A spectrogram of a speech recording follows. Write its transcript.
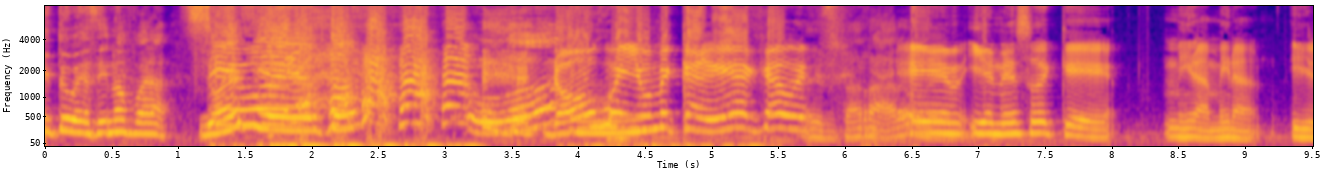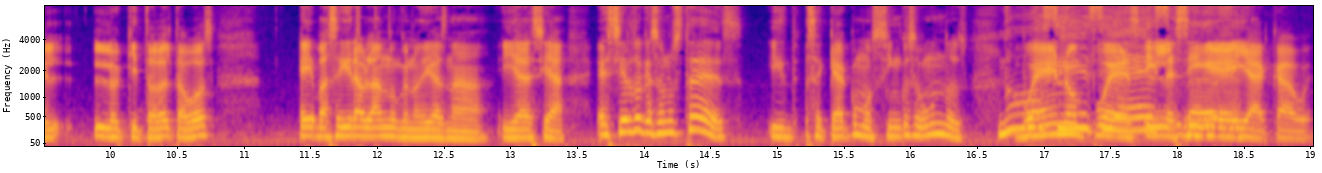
Y tu vecino afuera. Sí, no es güey. cierto. No, güey, yo me cagué acá, güey. Está raro. Eh, güey. y en eso de que, mira, mira, y lo quitó el altavoz, eh, va a seguir hablando aunque no digas nada. Y ya decía, ¿es cierto que son ustedes? Y se queda como cinco segundos. No, bueno, sí, sí pues, y le sigue ella acá, güey.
